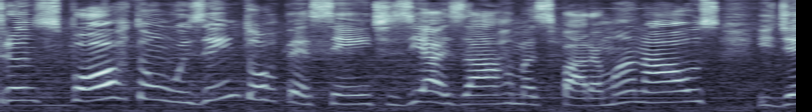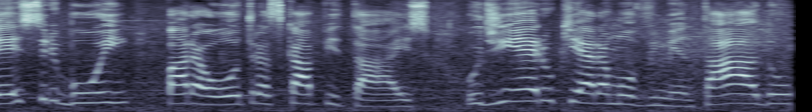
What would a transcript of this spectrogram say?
transportam os entorpecentes e as armas para Manaus e distribuem para outras capitais. O dinheiro que era movimentado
